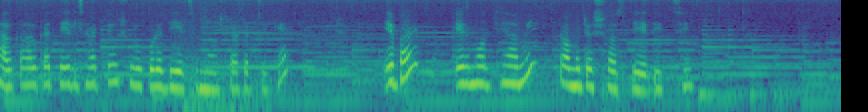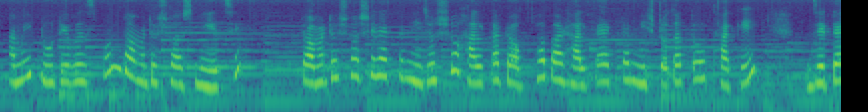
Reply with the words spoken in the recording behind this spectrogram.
হালকা হালকা তেল ছাড়তেও শুরু করে দিয়েছে মশলাটা থেকে। এবার এর মধ্যে আমি টমেটো সস দিয়ে দিচ্ছি। আমি টু টেবিল স্পুন টমেটো সস নিয়েছি। টমেটো সসের একটা নিজস্ব হালকা টকভাব আর হালকা একটা মিষ্টতা তো থাকেই, যেটা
